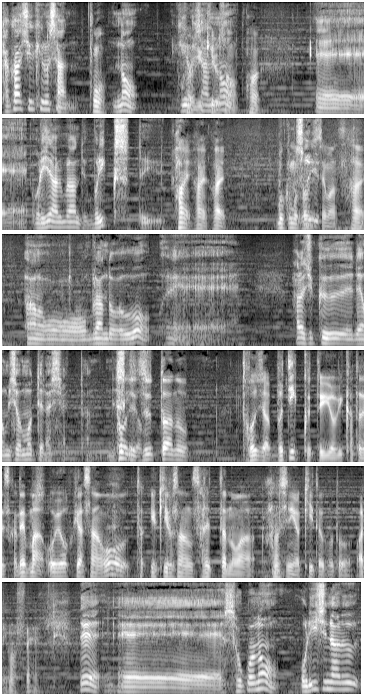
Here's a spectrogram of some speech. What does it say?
高橋幸宏さんおの幸宏さんの、はいえーオリジナルブランドブリックスという、はいはいはい。僕も存じてます。はい。あのーブランドを、えー原宿でお店を持ってらっしゃったんですけど。当時ずっとあの当時はブティックという呼び方ですかね。まあお洋服屋さんをた幸宏さんされてたのは話には聞いたことありますね。で、えーそこのオリジナル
